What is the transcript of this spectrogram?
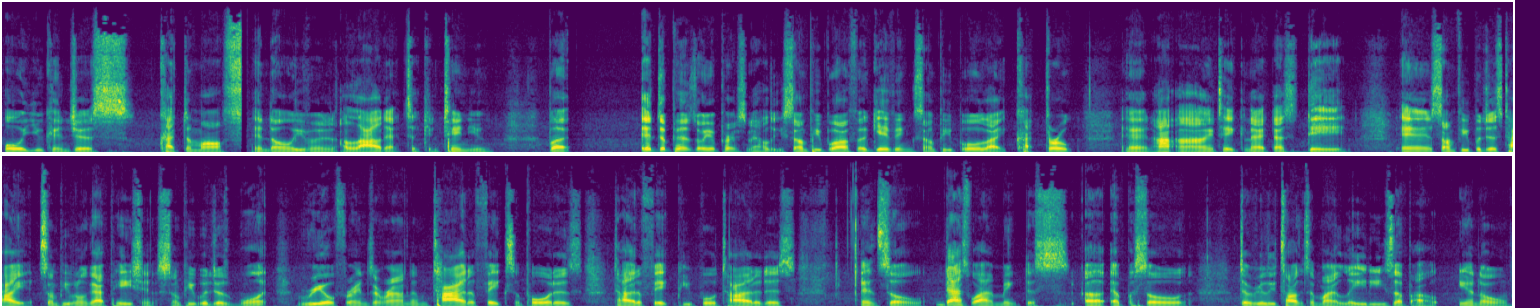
or you can just cut them off and don't even allow that to continue. But it depends on your personality. Some people are forgiving, some people like cutthroat, and uh I ain't taking that. That's dead. And some people just tired. Some people don't got patience. Some people just want real friends around them. Tired of fake supporters. Tired of fake people. Tired of this. And so that's why I make this uh, episode to really talk to my ladies about you know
